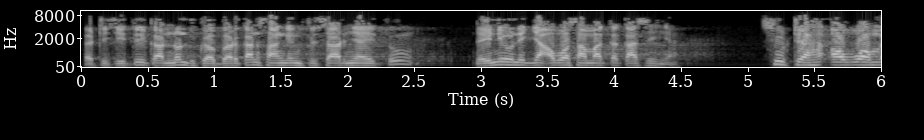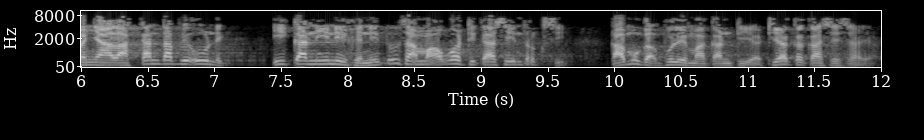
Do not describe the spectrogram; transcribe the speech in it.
Nah, di situ ikan nun digambarkan saking besarnya itu. Nah ini uniknya Allah sama kekasihnya. Sudah Allah menyalahkan tapi unik. Ikan ini kan itu sama Allah dikasih instruksi. Kamu nggak boleh makan dia, dia kekasih saya.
